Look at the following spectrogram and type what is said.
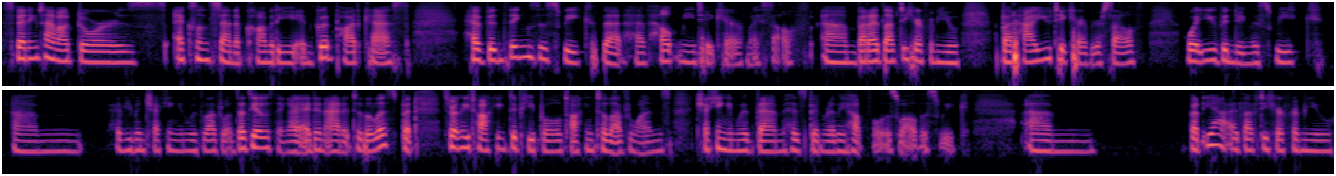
spending time outdoors, excellent stand up comedy, and good podcasts have been things this week that have helped me take care of myself. Um, but I'd love to hear from you about how you take care of yourself, what you've been doing this week. Um, have you been checking in with loved ones? That's the other thing. I, I, didn't add it to the list, but certainly talking to people, talking to loved ones, checking in with them has been really helpful as well this week. Um, but yeah, I'd love to hear from you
